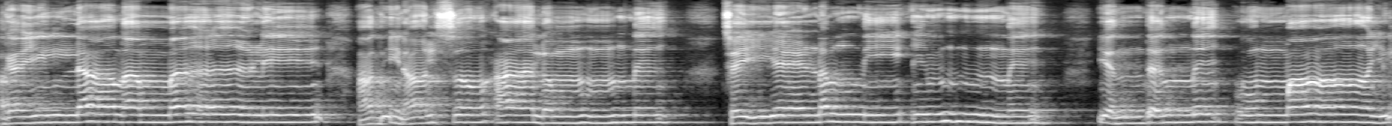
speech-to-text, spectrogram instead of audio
വകയില്ല നമ്മളിൽ. അതിനാൽ സുആലും ചെയ്യണം നീ ഇന്ന്. എന്തെന്ന് ഉമ്മായിൽ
